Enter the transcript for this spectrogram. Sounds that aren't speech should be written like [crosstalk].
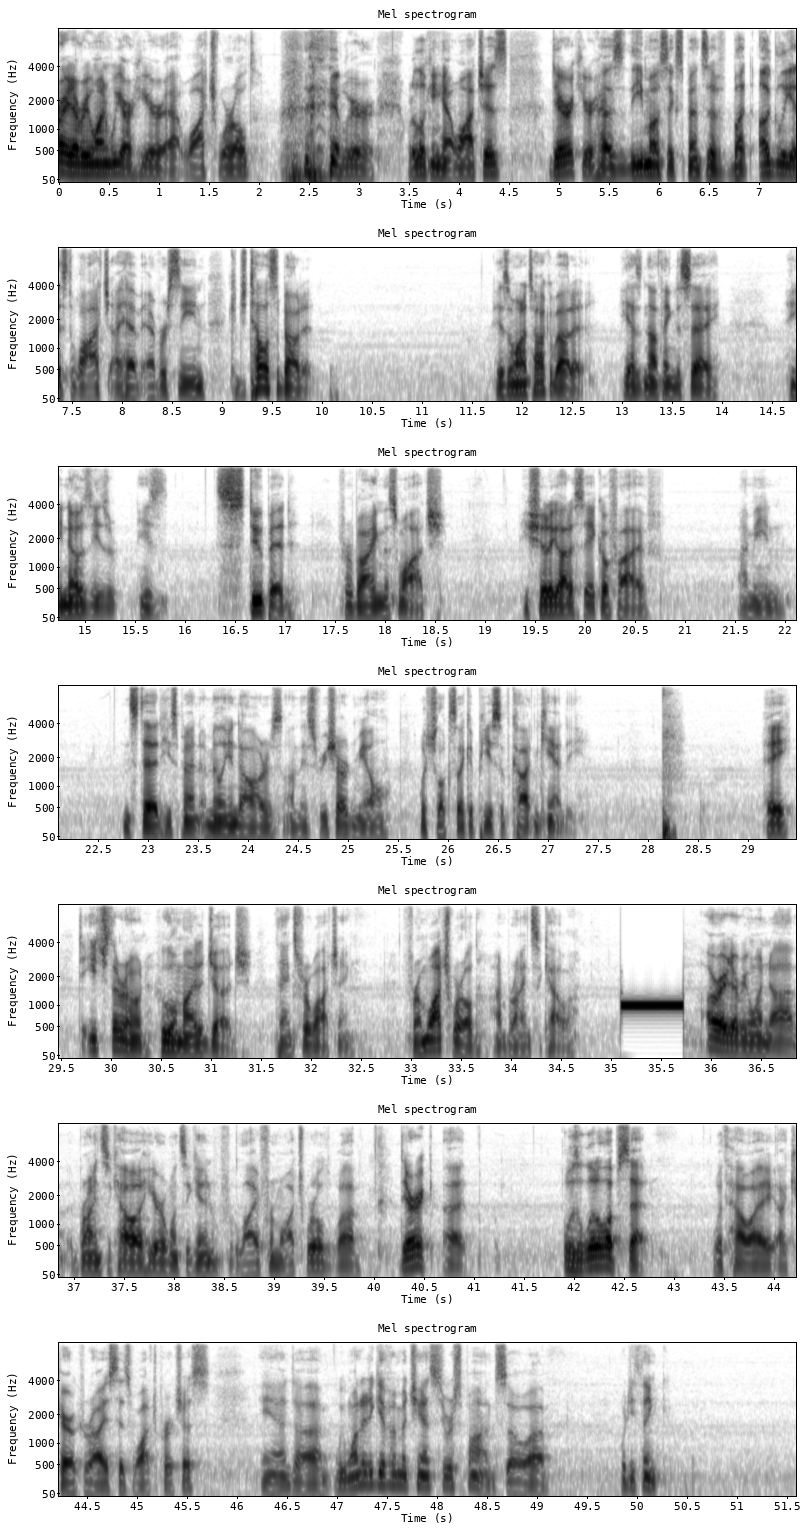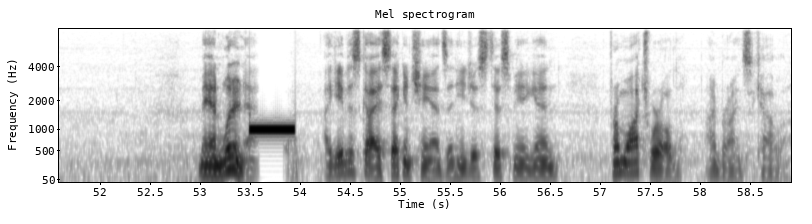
Right, everyone, we are here at Watch World. [laughs] we're we're looking at watches. Derek here has the most expensive but ugliest watch I have ever seen. Could you tell us about it? He doesn't want to talk about it. He has nothing to say. He knows he's he's stupid for buying this watch. He should have got a Seiko 5. I mean, instead he spent a million dollars on this Richard Mille, which looks like a piece of cotton candy. Hey, to each their own. Who am I to judge? Thanks for watching. From Watch World, I'm Brian Sacawa. All right, everyone. Uh, Brian Sacawa here once again, live from Watch World. Uh, Derek uh, was a little upset with how I characterized his watch purchase, and uh, we wanted to give him a chance to respond. So, uh, what do you think? Man, what an I gave this guy a second chance, and he just dissed me again. From Watch World, I'm Brian Sacawa.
